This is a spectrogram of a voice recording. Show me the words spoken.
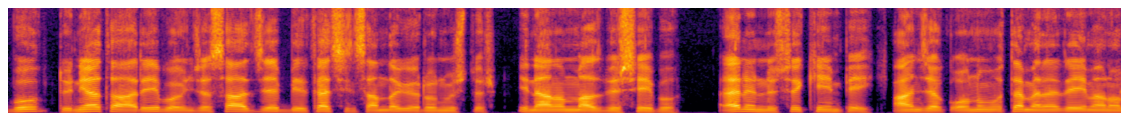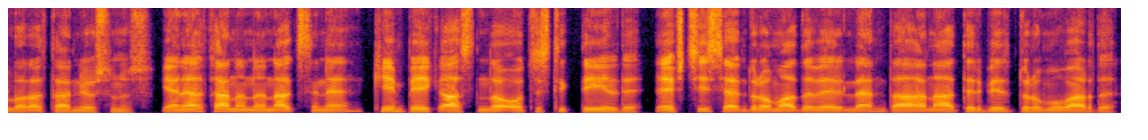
Bu dünya tarihi boyunca sadece birkaç insanda görülmüştür. İnanılmaz bir şey bu. En ünlüsü Kim Peek. Ancak onu muhtemelen Rayman olarak tanıyorsunuz. Genel kanının aksine Kim Peek aslında otistik değildi. FC sendromu adı verilen daha nadir bir durumu vardı.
